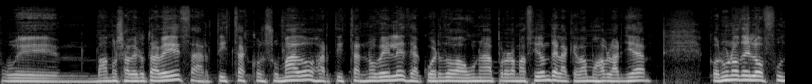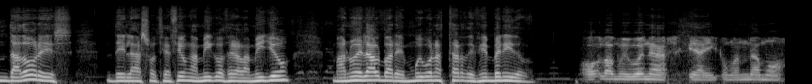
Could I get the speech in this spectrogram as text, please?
pues vamos a ver otra vez a artistas consumados, artistas noveles, de acuerdo a una programación de la que vamos a hablar ya con uno de los fundadores de la Asociación Amigos del Alamillo, Manuel Álvarez. Muy buenas tardes, bienvenido. Hola, muy buenas. ¿Qué hay? ¿Cómo andamos?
